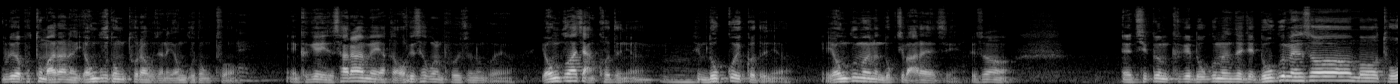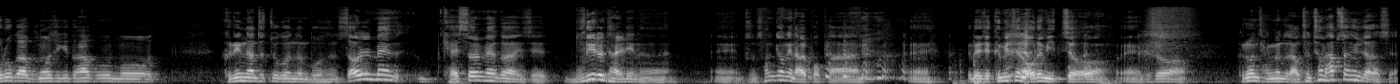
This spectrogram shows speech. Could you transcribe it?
우리가 보통 말하는 영구 동토라고 하잖아요. 영구 동토. 네. 예, 그게 이제 사람의 약간 어리석음을 보여주는 거예요. 연구하지 않거든요. 지금 녹고 있거든요. 연구면은 녹지 말아야지. 그래서 예, 지금 그게 녹으면서 이제 녹으면서 뭐 도로가 무너지기도 하고 뭐 그린란드 쪽은 무슨 썰매 개썰매가 이제 무리를 달리는 예, 무슨 성경에 나올 법한 예, 근데 이제 그 밑에는 얼음이 있죠. 예, 그래서 그런 장면도 나오고 전 처음 합성인 줄 알았어요.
